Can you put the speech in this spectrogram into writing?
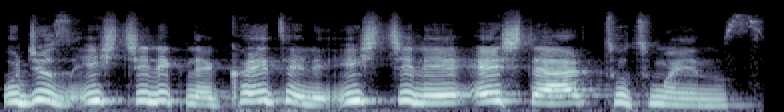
ucuz işçilikle kaliteli işçiliği eşdeğer tutmayınız.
